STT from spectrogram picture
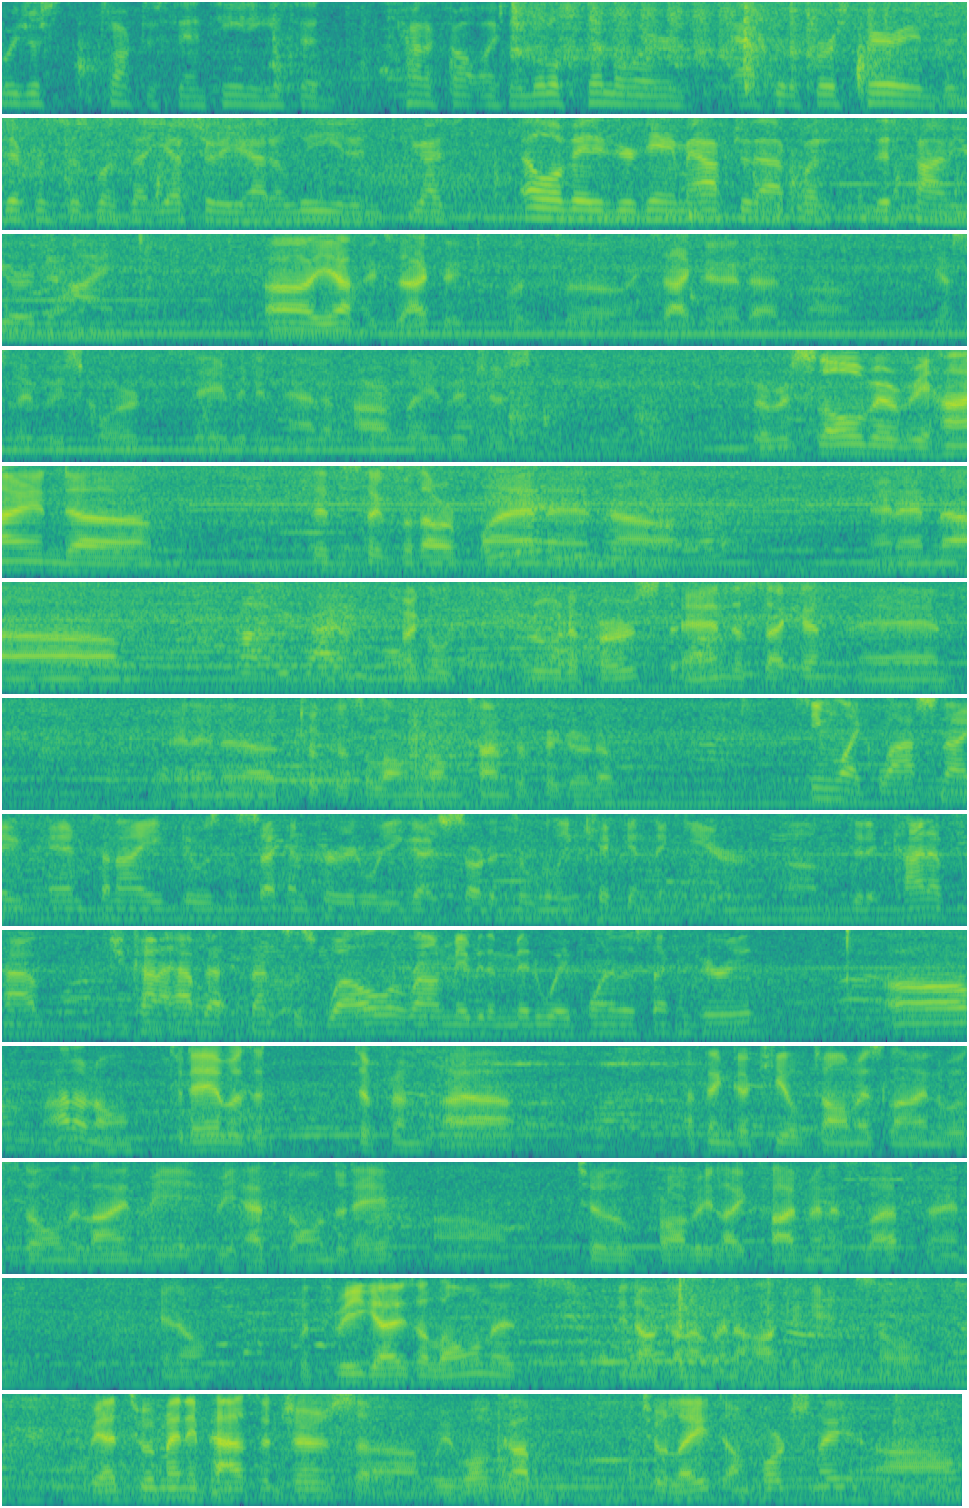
We just talked to Santini. He said kind of felt like a little similar after the first period. The differences was that yesterday you had a lead and you guys elevated your game after that, but this time you were behind. Uh, yeah, exactly. It's uh, exactly like that. Uh, yesterday we scored. Today we didn't have a power play. We just we were slow. We were behind. Um, didn't stick with our plan, and uh, and then um, trickled through the first and the second, and and it uh, took us a long, long time to figure it out. It seemed like last night and tonight it was the second period where you guys started to really kick into gear. Um, did it kind of have? Did you kind of have that sense as well around maybe the midway point of the second period? Um, I don't know. Today was a different. Uh, I think Akil Thomas line was the only line we, we had going today. Um, till probably like five minutes left, and you know, with three guys alone, it's you're not gonna win a hockey game. So we had too many passengers. Uh, we woke up too late, unfortunately. Um,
